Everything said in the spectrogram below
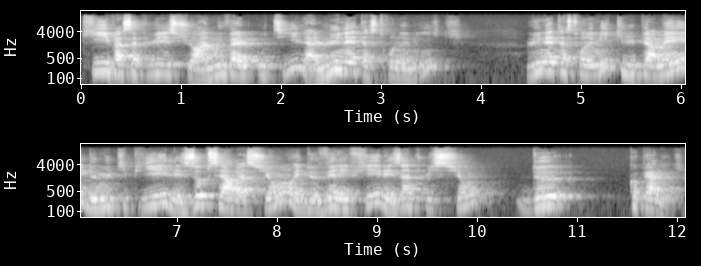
qui va s'appuyer sur un nouvel outil, la lunette astronomique. Lunette astronomique qui lui permet de multiplier les observations et de vérifier les intuitions de Copernic.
